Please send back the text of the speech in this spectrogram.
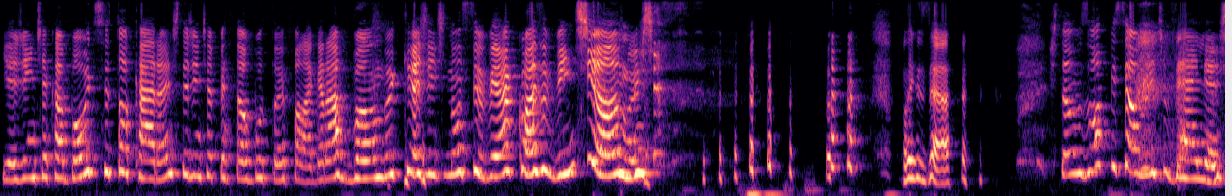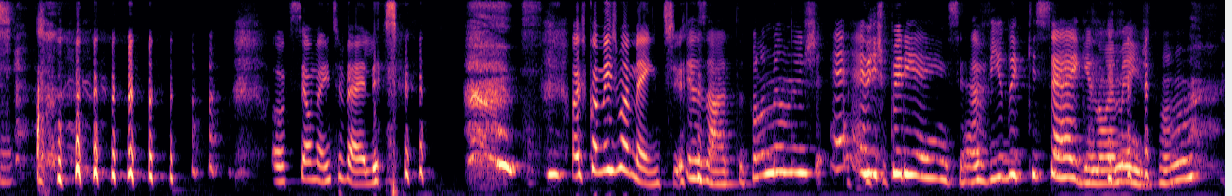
E a gente acabou de se tocar antes da gente apertar o botão e falar gravando que a gente não se vê há quase 20 anos. Pois é. Estamos oficialmente velhas. oficialmente velhas. Mas com a mesma mente. Exato. Pelo menos é, é experiência, é a vida que segue, não é mesmo?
